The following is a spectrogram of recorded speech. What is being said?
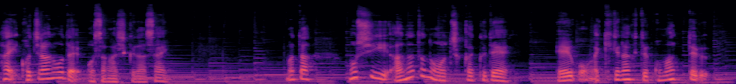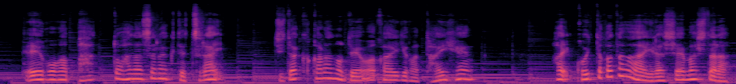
はい、こちらの方でお探しください。また、もしあなたのお近くで英語が聞けなくて困ってる、英語がパッと話せなくて辛い、自宅からの電話会議が大変、はい、こういった方がいらっしゃいましたら、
